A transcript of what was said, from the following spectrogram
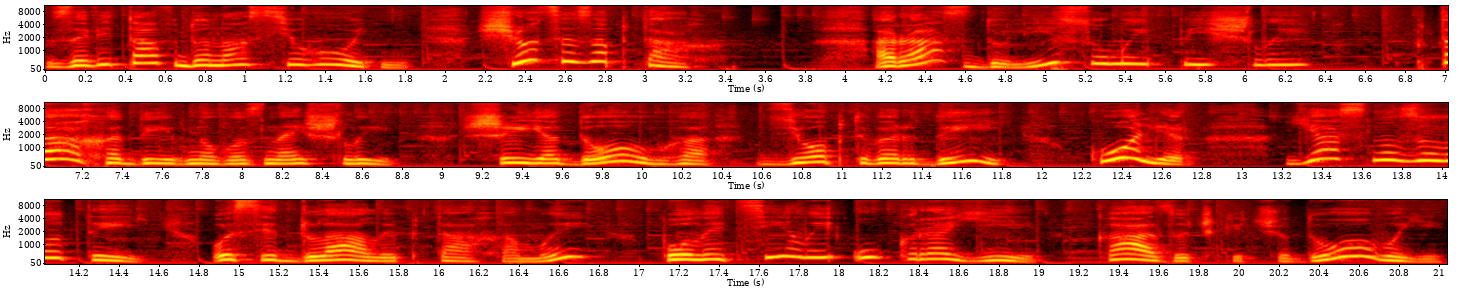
завітав до нас сьогодні. Що це за птах? Раз до лісу ми пішли, птаха дивного знайшли. Шия довга, дзьоб твердий, колір ясно золотий. Осідлали птаха ми, полетіли у краї, казочки чудової,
